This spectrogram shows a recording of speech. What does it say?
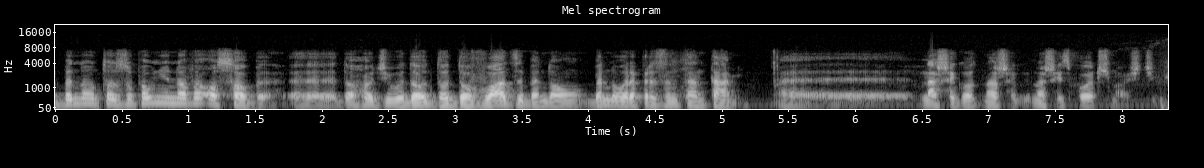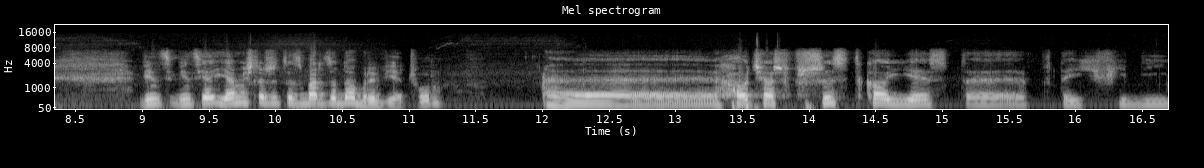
będą to zupełnie nowe osoby dochodziły do, do, do władzy, będą, będą reprezentantami naszego, naszej, naszej społeczności. Więc, więc ja, ja myślę, że to jest bardzo dobry wieczór. Chociaż wszystko jest w tej chwili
